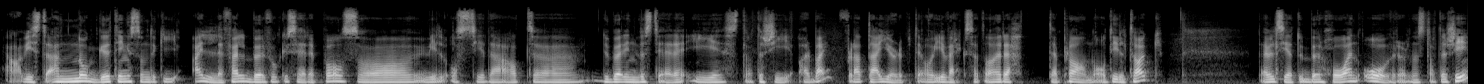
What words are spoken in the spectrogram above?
Ja, hvis det er noen ting som dere i alle fall bør fokusere på, så vil oss si det at uh, du bør investere i strategiarbeid, for det hjelper til å iverksette rette planer og tiltak. Det vil si at du bør ha en overordnet strategi,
